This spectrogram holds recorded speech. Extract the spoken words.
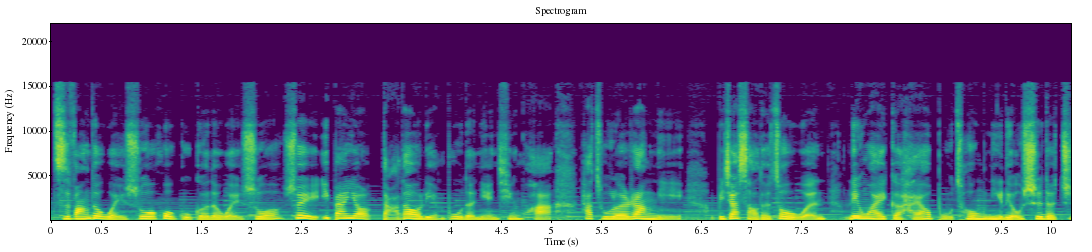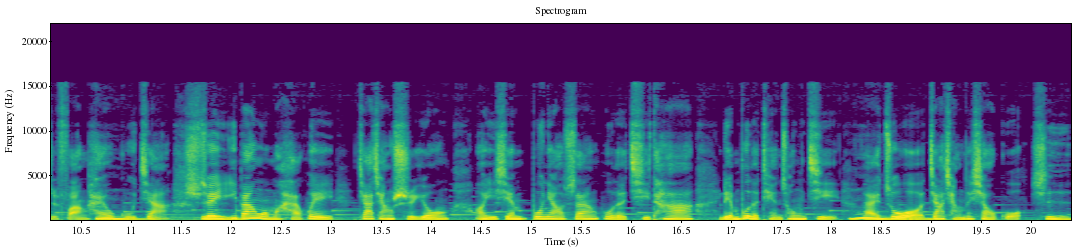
脂肪的萎缩或骨骼的萎缩，所以一般要达到脸部的年轻化，它除了让你比较少的皱纹，另外一个还要补充你流失的脂肪还有骨架，嗯、所以一般我们还会加强使用啊一些玻尿酸或者其他脸部的填充剂来做加强的效果。嗯、是，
